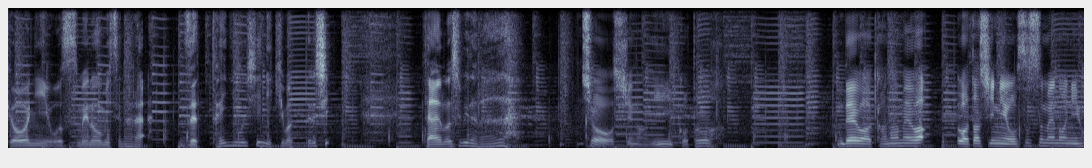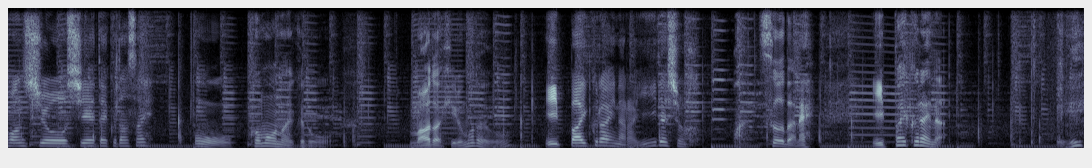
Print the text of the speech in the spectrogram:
今日におすすめのお店なら絶対に美味しいに決まってるし。楽しみだな。調子のいいことをでは要は私におすすめの日本酒を教えてください。おう構わないけどまだ昼間だよ。一杯くらいならいいでしょう。そうだね。一杯くらいな。え？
